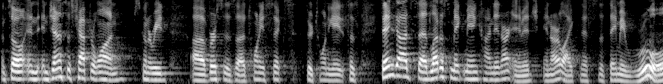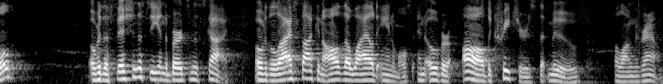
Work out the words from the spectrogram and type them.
And so in, in Genesis chapter 1, I'm just going to read uh, verses uh, 26 through 28. It says, Then God said, Let us make mankind in our image, in our likeness, that they may rule over the fish in the sea and the birds in the sky, over the livestock and all the wild animals, and over all the creatures that move along the ground.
